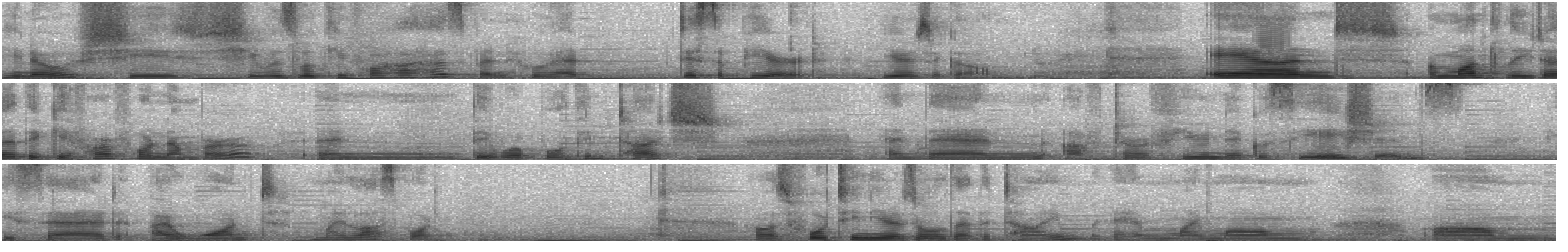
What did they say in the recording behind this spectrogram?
you know, she, she was looking for her husband who had disappeared years ago. And a month later, they gave her a phone number and they were both in touch. And then after a few negotiations, he said, I want my last born. I was 14 years old at the time, and my mom, um,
